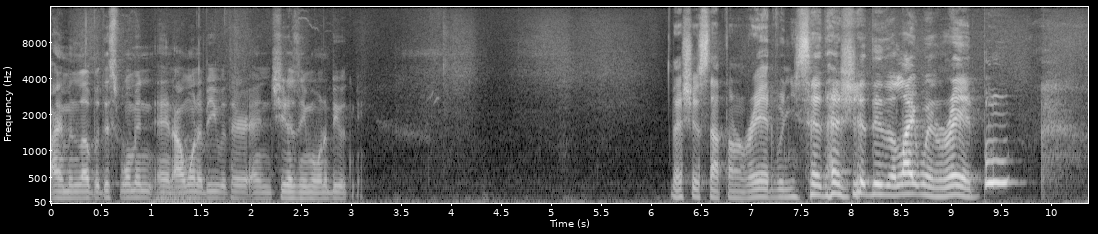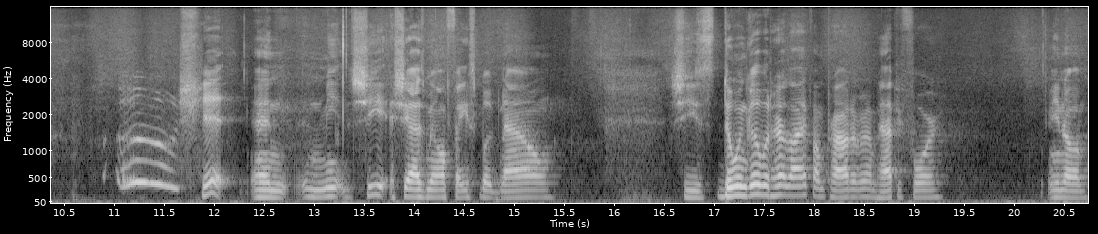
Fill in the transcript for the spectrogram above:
I'm in love with this woman, and I want to be with her, and she doesn't even want to be with me. That shit stopped on red when you said that shit. Dude, the light went red. Boom. Oh shit. And me, she she has me on Facebook now. She's doing good with her life. I'm proud of her. I'm happy for her. You know,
